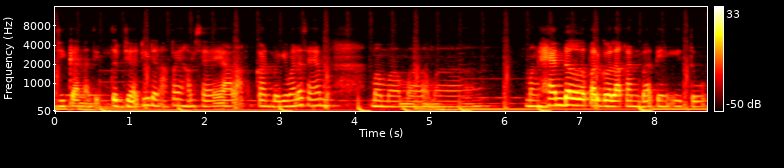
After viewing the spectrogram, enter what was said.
jika nanti terjadi dan apa yang harus saya lakukan. Bagaimana saya me, me, me, me, me, menghandle pergolakan batin itu.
